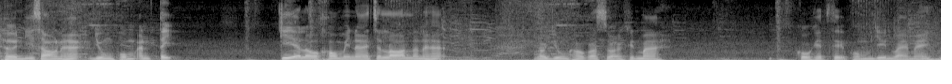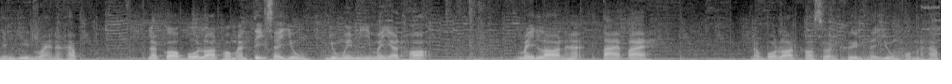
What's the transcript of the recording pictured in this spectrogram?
เทิร์นที่ 2 นะฮะ ยุงผมอันติ เกียร์เราเขาไม่น่าจะรอดแล้วนะฮะ แล้วยุงเขาก็สวนขึ้นมา โกเคสึผมยืนไหวไหม ยังยืนไหวนะครับ แล้วก็โบลอสผมอันติใส่ยุง ยุงไม่มีไม่ย่อท้อ ไม่รอดนะฮะ ตายไปแล้วโบลอสเขาสวนคืนใส่ยุงผมนะครับ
